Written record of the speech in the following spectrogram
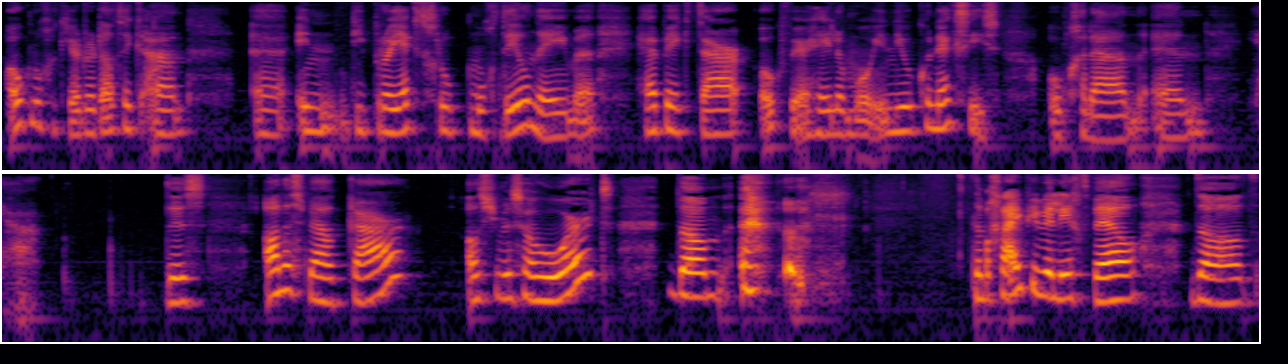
ook nog een keer, doordat ik aan uh, in die projectgroep mocht deelnemen, heb ik daar ook weer hele mooie nieuwe connecties op gedaan. En ja, dus alles bij elkaar, als je me zo hoort, dan, dan begrijp je wellicht wel dat,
